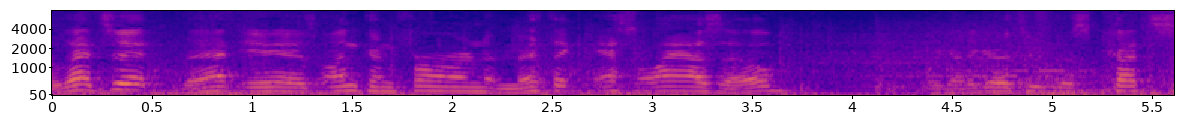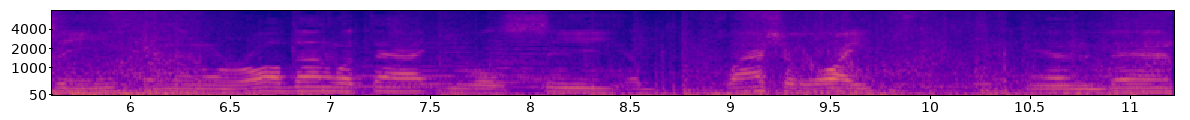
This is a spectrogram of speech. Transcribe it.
So that's it. That is unconfirmed Mythic SLASO. We got to go through this cutscene, and then when we're all done with that, you will see a flash of white, and then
